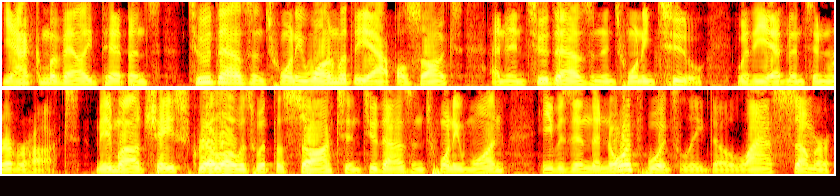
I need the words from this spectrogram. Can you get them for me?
Yakima Valley Pippins, 2021 with the Apple Sox, and in 2022 with the Edmonton Riverhawks. Meanwhile, Chase Grillo was with the Sox in 2021. He was in the Northwoods League, though, last summer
